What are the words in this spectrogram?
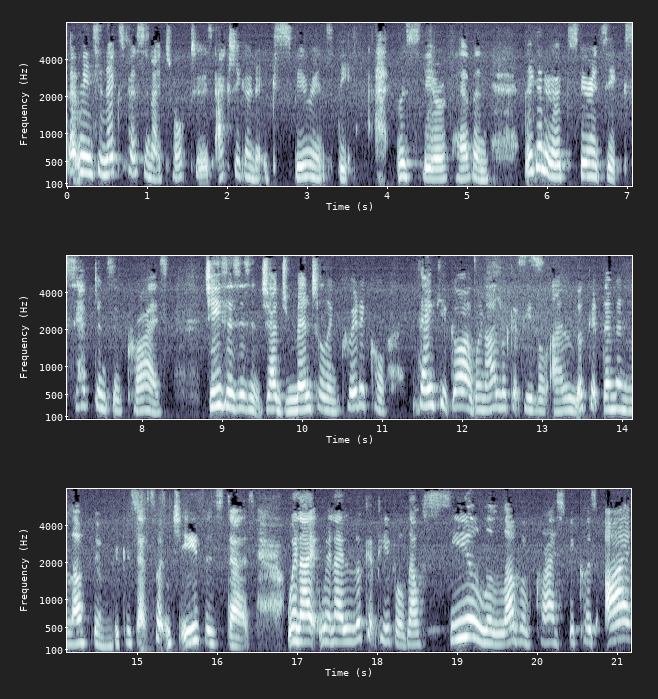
That means the next person I talk to is actually going to experience the atmosphere of heaven. They're going to experience the acceptance of Christ. Jesus isn't judgmental and critical. Thank you, God. When I look at people, I look at them and love them because that's what Jesus does. When I, when I look at people, they'll feel the love of Christ because I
